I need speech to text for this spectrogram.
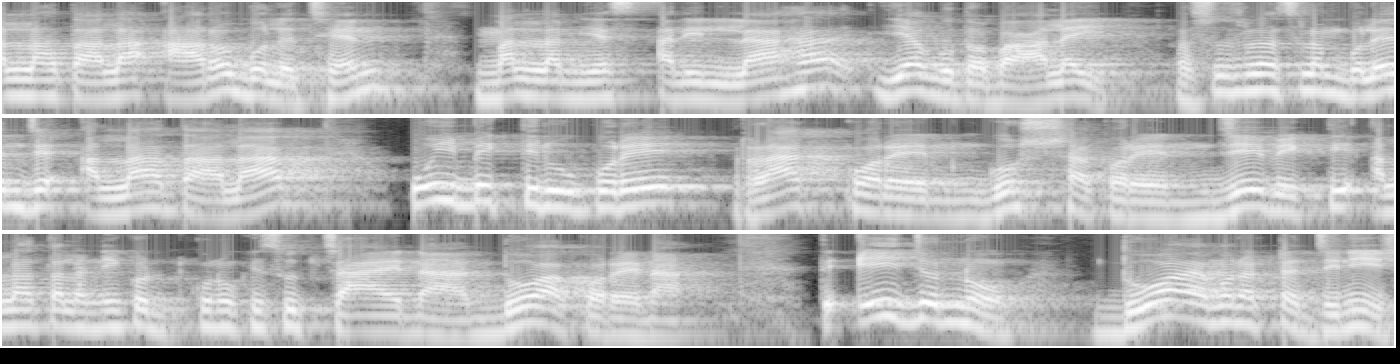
আল্লাহ তাআলা আরও বলেছেন মাল্লাম ইয়াস আলিল্লাহ ইয়াগুদবা আলাই। রসুল্লাহ সাল্লাম বলেন যে, আল্লাহ তাআলা ওই ব্যক্তির উপরে রাগ করেন, গোসা করেন, যে ব্যক্তি আল্লাহ তালা নিকট কোনো কিছু চায় না, দোয়া করে না। তো এই জন্য দোয়া এমন একটা জিনিস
